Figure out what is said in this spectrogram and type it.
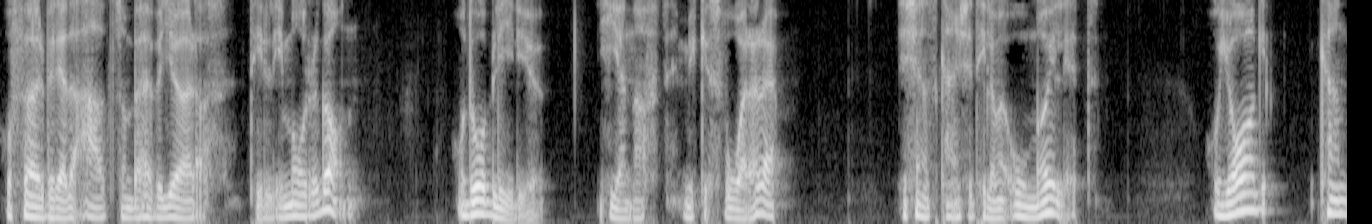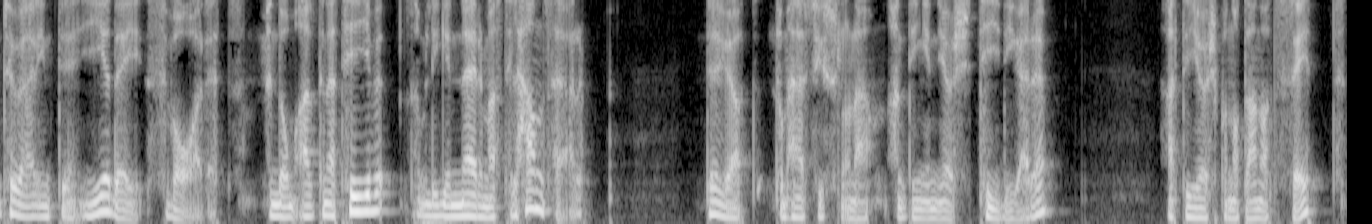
och förbereda allt som behöver göras till imorgon. Och då blir det ju genast mycket svårare. Det känns kanske till och med omöjligt. Och jag kan tyvärr inte ge dig svaret, men de alternativ som ligger närmast till hands här, det är ju att de här sysslorna antingen görs tidigare, att det görs på något annat sätt,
